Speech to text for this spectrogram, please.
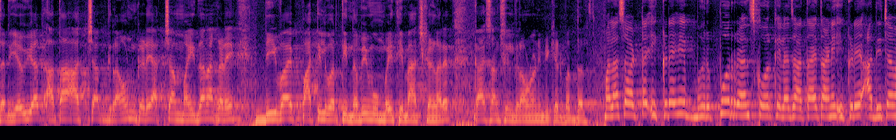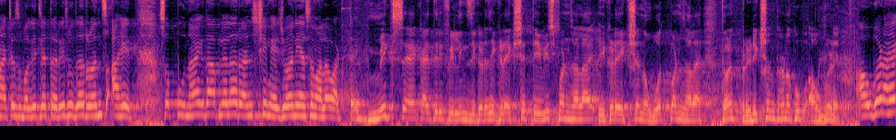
तर येऊयात आता आजच्या ग्राउंडकडे आजच्या मैदानाकडे डी वाय पाटीलवरती नवी मुंबईत ही मॅच खेळणार आहेत. काय सांगशील ग्राउंड आणि विकेटबद्दल मला असं वाटतं इकडेही भरपूर रन स्कोअर केल्या जात आहेत आणि इकडे आधीच्या मॅचेस बघितले तरी सुद्धा रन्स आहेत. सो पुन्हा एकदा आपल्याला रन्सची मेजवानी असं मला वाटतंय. मिक्स आहे काहीतरी फिलिंग्स इकडे. इकडे एकशे तेवीस पण झाला आहे इकडे एकशे नव्वद पण झाला आहे त्यामुळे प्रिडिक्शन करणं खूप अवघड आहे. अवघड आहे.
